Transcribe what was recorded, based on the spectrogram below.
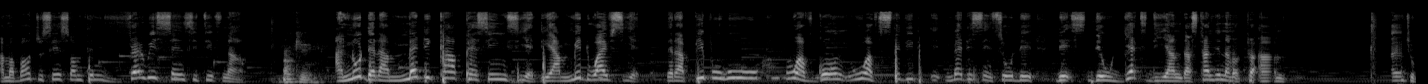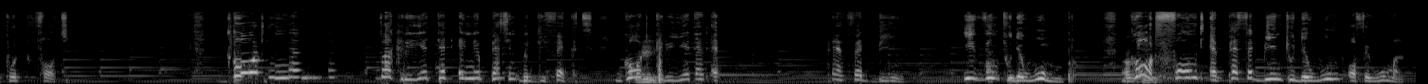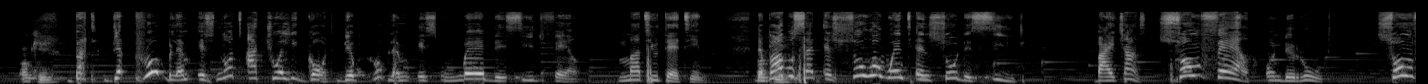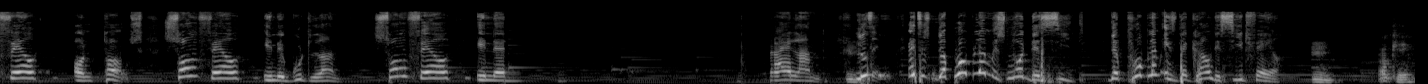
I'm about to say something very sensitive now. Okay. I know there are medical persons here, there are midwives here, there are people who who have gone who have studied medicine, so they they they will get the understanding I'm, I'm trying to put forth. God never created any person with defects. God Mm. created a perfect being, even to the womb. Okay. God formed a perfect being to the womb of a woman. Okay. But the problem is not actually God. The problem is where the seed fell. Matthew 13. The Okay. Bible said a sower went and sowed the seed by chance. Some fell on the road, some fell on thorns, some fell in a good land, some fell in a dry land. Listen, it is the problem is not the seed. The problem is the ground the seed fell. Hmm. Okay.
